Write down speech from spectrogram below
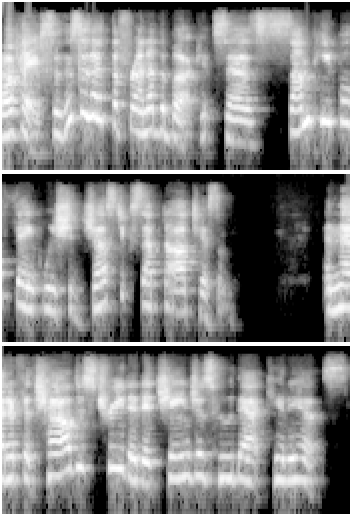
Okay, so this is at the front of the book. It says Some people think we should just accept autism, and that if a child is treated, it changes who that kid is.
